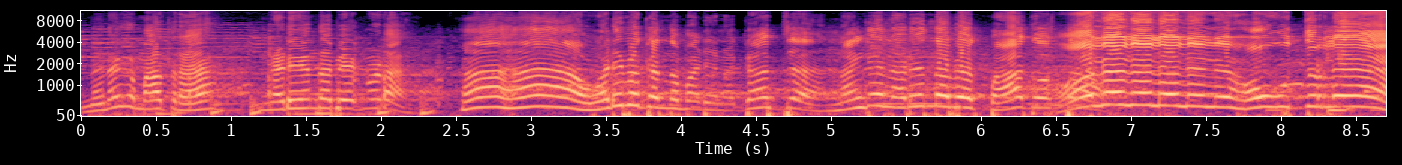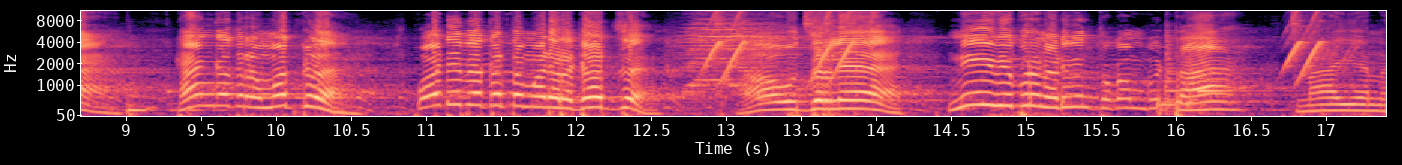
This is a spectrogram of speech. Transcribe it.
ನನಗೆ ಮಾತ್ರ ನಡುವಿಂದ ಬೇಕು ನೋಡ. ಹಾ ಹಾ ಹೊಡಿಬೇಕಂತ ಮಾಡಿ ಗಜ್ಜ ನಂಗೆ ನಡುವಿಂದ ಬೇಕು ಅಲ್ಲೇ ಹೌದ್ರಲೇ ಹೆಂಗದ್ರ ಮಕ್ಳು? ಹೊಡಿಬೇಕಂತ ಮಾಡ್ಯಾರ ಗಜ್ಜ ಹೌದ್ರಲೇ ನೀವಿಬ್ರು ನಡುವಿನ ತಗೊಂಡ್ಬಿಟ್ರ ನಾ ಏನ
